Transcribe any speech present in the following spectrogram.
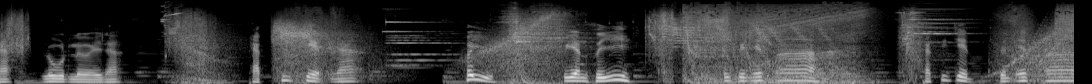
นะรูดเลยนะแพ็คที่ 7 นะเฮ้ยเปลี่ยนสีเป็น SR แพ็คที่ 7 เป็น SR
